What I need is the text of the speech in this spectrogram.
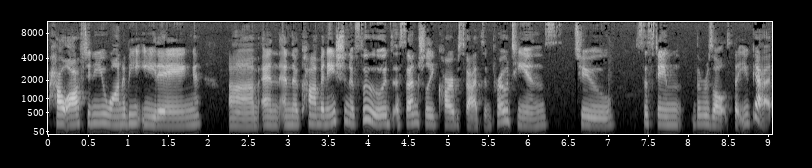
how often you want to be eating, um, and and the combination of foods, essentially carbs, fats, and proteins, to sustain the results that you get.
